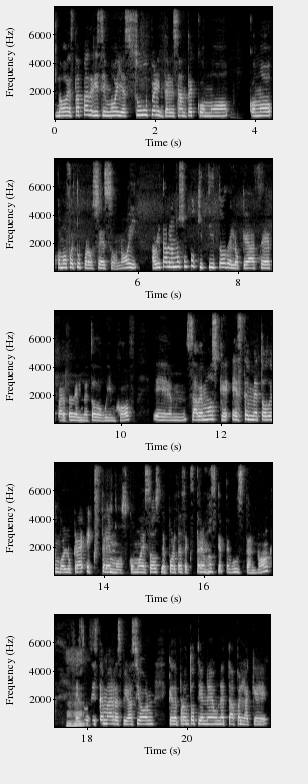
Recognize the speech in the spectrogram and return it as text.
No, está padrísimo y es súper interesante cómo, cómo, cómo fue tu proceso, ¿no? Y ahorita hablamos un poquitito de lo que hace parte del método Wim Hof. Em, sabemos que este método involucra extremos, como esos deportes extremos que te gustan, ¿no? Es un sistema de respiración que de pronto tiene una etapa en la que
